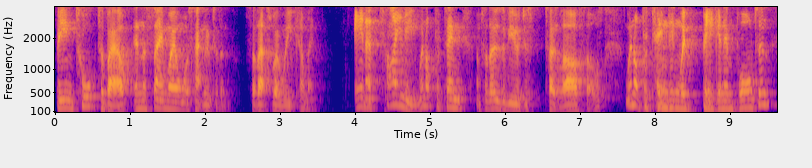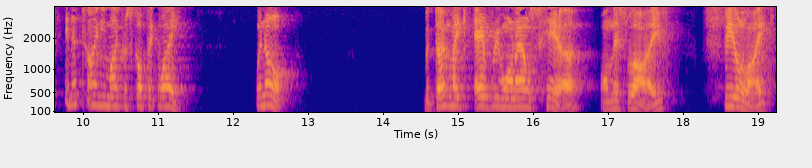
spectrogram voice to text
being talked about in the same way on what's happening to them. So that's where we come in in a tiny, we're not pretending, and for those of you who are just total assholes, we're not pretending we're big and important in a tiny microscopic way. We're not. But don't make everyone else here on this live feel like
